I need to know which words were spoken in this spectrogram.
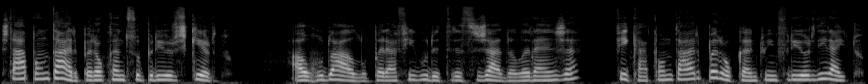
está a apontar para o canto superior esquerdo. Ao rodá-lo para a figura tracejada laranja, fica a apontar para o canto inferior direito.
